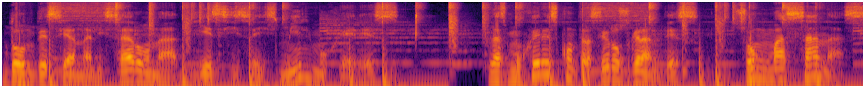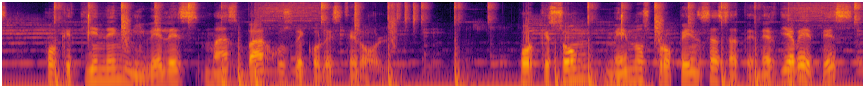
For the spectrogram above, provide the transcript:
donde se analizaron a 16.000 mujeres, las mujeres con traseros grandes son más sanas porque tienen niveles más bajos de colesterol, porque son menos propensas a tener diabetes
